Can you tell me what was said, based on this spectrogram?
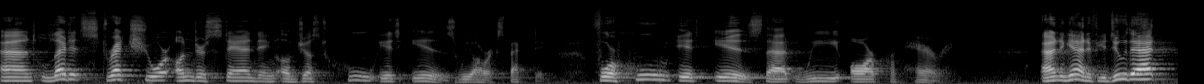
And let it stretch your understanding of just who it is we are expecting, for whom it is that we are preparing. And again, if you do that,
